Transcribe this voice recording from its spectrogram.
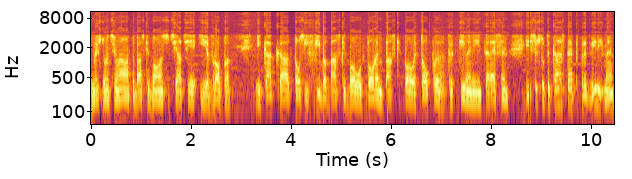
между Националната баскетболна асоциация и Европа и как а, този фиба баскетбол, отборен баскетбол е толкова атрактивен и интересен. И също така с теб предвидихме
